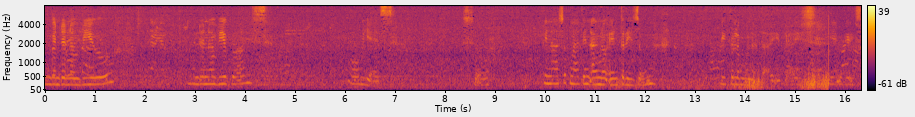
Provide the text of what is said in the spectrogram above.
Ang ganda ng view. Ang ganda ng view guys. Oh yes. So, pinasok natin ano entry zone. Dito lang muna tayo guys. Ayan guys.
